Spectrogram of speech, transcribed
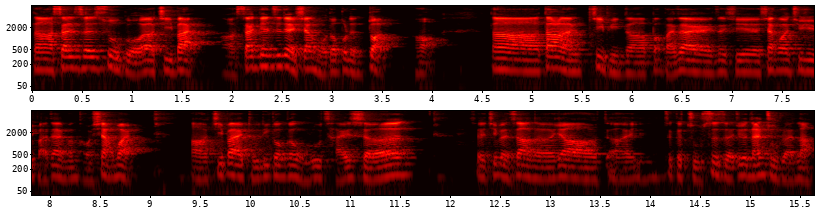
那三牲素果要祭拜啊，三天之内香火都不能断啊。那当然祭品呢，摆在这些相关器具摆在门口向外啊，祭拜土地公跟五路财神。所以基本上呢，要呃这个主事者就是男主人了，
